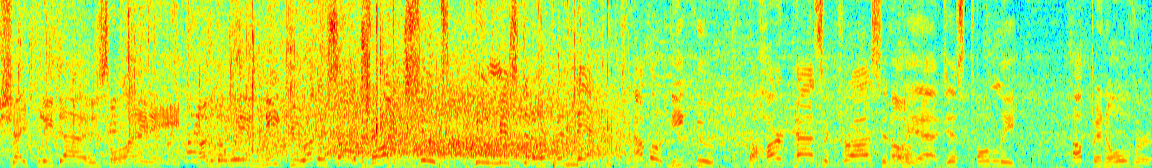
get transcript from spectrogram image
Scheifele does. Laine under the wing. Niku other side. Chiarot shoots. He missed an open net. And how about Niku? The hard pass across, and oh, oh yeah, just totally up and over.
